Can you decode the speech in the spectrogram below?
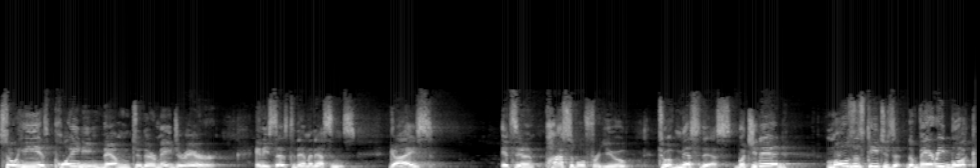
So he is pointing them to their major error. And he says to them, in essence, guys, it's impossible for you to have missed this, but you did. Moses teaches it. The very book,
